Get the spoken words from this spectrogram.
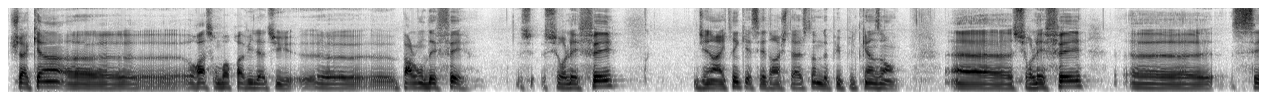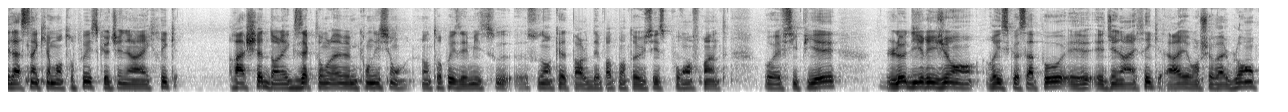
Chacun aura son propre avis là-dessus. parlons des faits. Sur les faits, General Electric essaie de racheter Alstom depuis plus de 15 ans. Euh, sur les faits, euh, c'est la cinquième entreprise que General Electric rachète dans exactement les mêmes conditions. L'entreprise est mise sous, enquête par le département de justice pour enfreinte au FCPA. Le dirigeant risque sa peau et, General Electric arrive en cheval blanc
